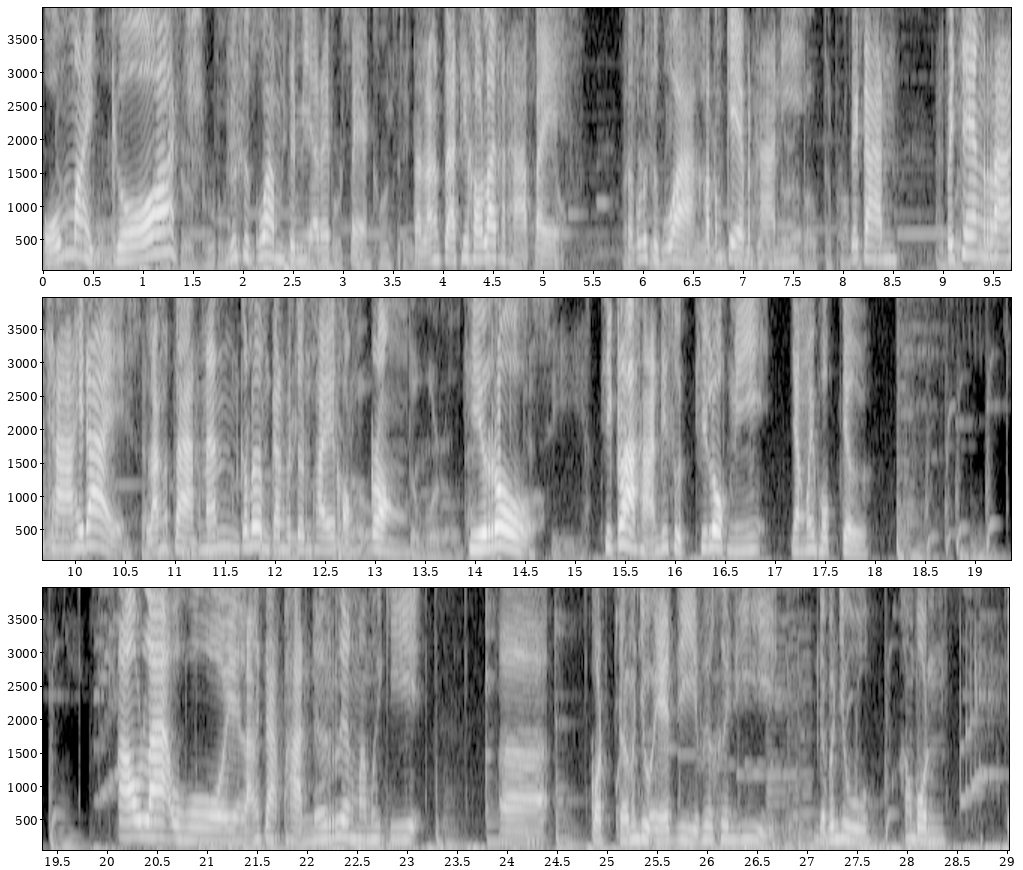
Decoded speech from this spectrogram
โอ้ my god รู้สึกว่ามันจะมีอะไรแปลก แต่หลังจากที่เขาไล่คาถาไป เขาก็รู้สึกว่าเขาต้องแก้ปัญหานี้ด้วยการไปแจ้งราชาให้ได้ หลังจากนั้นก็เริ่มการผจญภัยของกล่องฮีโร่ที่กล้าหาญที่สุดที่โลกนี้ยังไม่พบเจอ เอาละโอ้โหหลังจากผ่านเนื้อเรื่องมาเมื่อกี้ เอ่อกด W S D เพื่อเคลื่อนที่ W ข้างบน A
